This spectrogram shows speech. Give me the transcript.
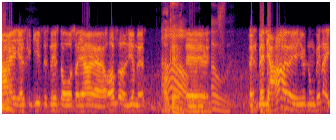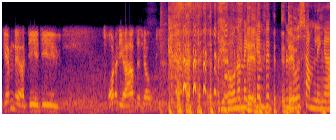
nej, jeg skal giftes næste år, så jeg er offeret lige om lidt. Okay. Øh, oh. men, men jeg har øh, jo nogle venner igennem det, og de, de da, de har haft det sjovt. Og de vågner med Det- kæmpe det- blodsamlinger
